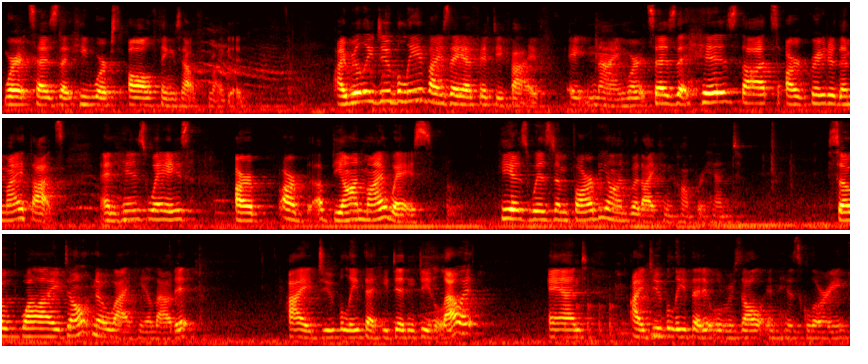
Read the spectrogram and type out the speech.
where it says that he works all things out for my good. I really do believe Isaiah 55, 8 and 9, where it says that his thoughts are greater than my thoughts and his ways are, are beyond my ways. He has wisdom far beyond what I can comprehend. So while I don't know why he allowed it, I do believe that he did indeed allow it, and I do believe that it will result in his glory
